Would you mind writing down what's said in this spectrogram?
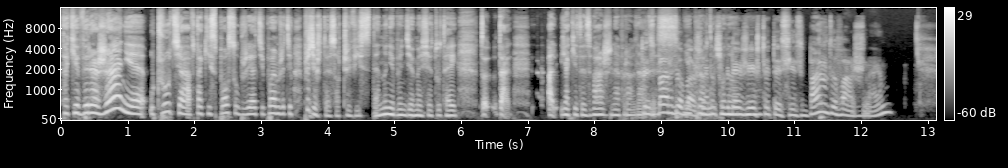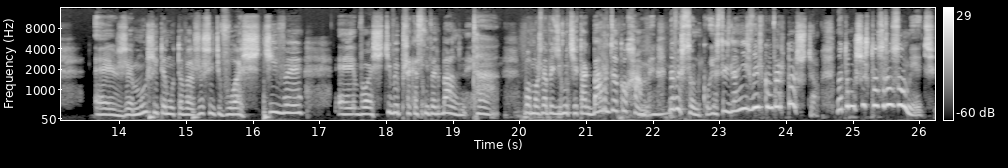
takie wyrażanie uczucia w taki sposób, że ja ci powiem, że cię, przecież to jest oczywiste, no nie będziemy się tutaj, to, tak. Ale jakie to jest ważne, prawda? To jest bardzo ważne. Mi się wydaje, że jeszcze to jest, jest bardzo ważne, e, że musi temu towarzyszyć właściwy, e, właściwy przekaz niewerbalny. Tak. Bo można powiedzieć, my cię tak bardzo kochamy. Mhm. No wiesz, synku, jesteś dla niej wielką wartością. No to musisz to zrozumieć.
